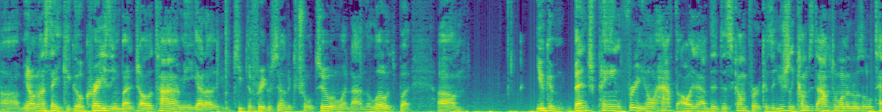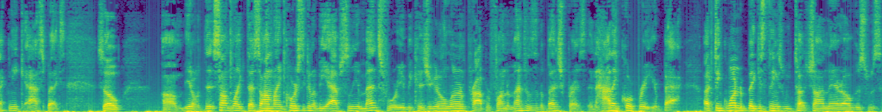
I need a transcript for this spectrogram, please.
Um, you know, I'm not saying you could go crazy and bench all the time. I mean, you gotta keep the frequency under control too and whatnot in the loads, but um, you can bench pain free. You don't have to always have the discomfort because it usually comes down to one of those little technique aspects. So um, you know, this, something like this online course is going to be absolutely immense for you because you're going to learn proper fundamentals of the bench press and how to incorporate your back. I think one of the biggest things we touched on there, Elvis, was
